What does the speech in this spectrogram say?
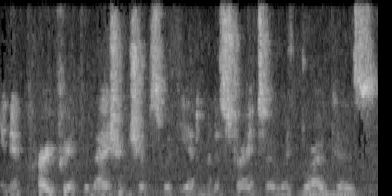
inappropriate relationships with the administrator, with brokers,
